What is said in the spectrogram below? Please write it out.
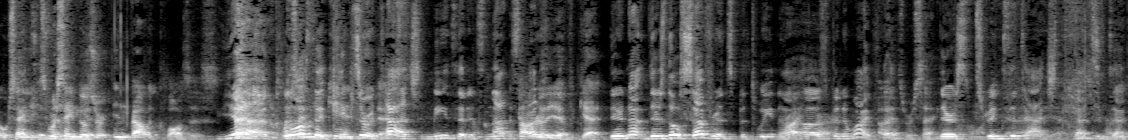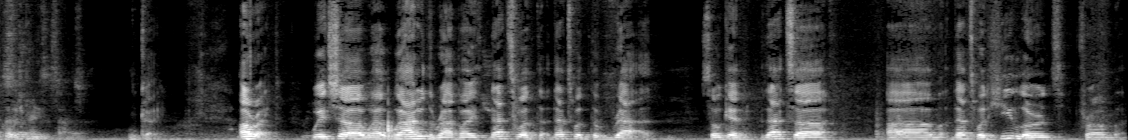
Oh, we're saying we're saying those are invalid clauses. Yeah, a clause that keeps her attached means that it's not. It's not really a get. They're not. There's no severance between uh, Right, husband right. and wife. Oh, that's what we're saying. There's strings yeah, attached. yeah, yeah. That's exactly There's strings attached. Okay, all right. Which uh, how did the rabbis? That's what the, that's what the ra- So again, that's uh, um, that's what he learns from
